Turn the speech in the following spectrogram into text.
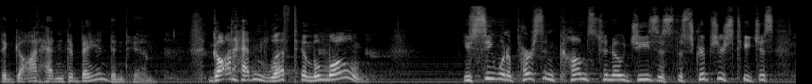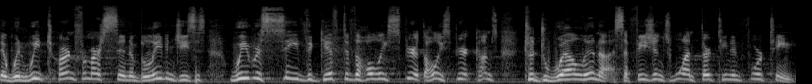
that God hadn't abandoned him, God hadn't left him alone. You see, when a person comes to know Jesus, the scriptures teach us that when we turn from our sin and believe in Jesus, we receive the gift of the Holy Spirit. The Holy Spirit comes to dwell in us. Ephesians 1 13 and 14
